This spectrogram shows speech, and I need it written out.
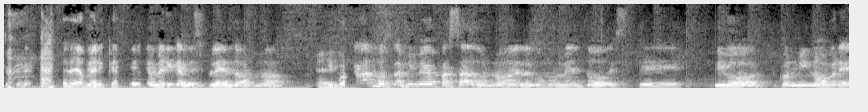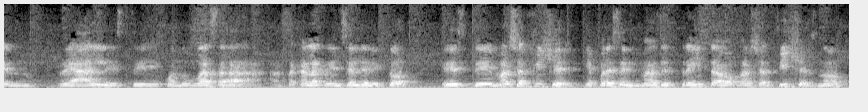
de American. de American Splendor, ¿no? Eh. Y porque vamos, a mí me ha pasado, ¿no? En algún momento, este, digo, con mi nombre en real, este, cuando vas a, a sacar la credencial de lector, este, Marshall Fisher, y aparecen más de 30 o Marshall Fishers, ¿no?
